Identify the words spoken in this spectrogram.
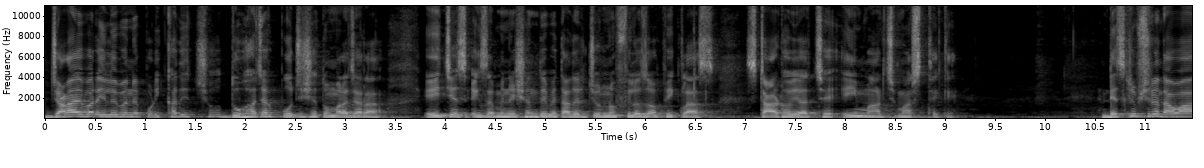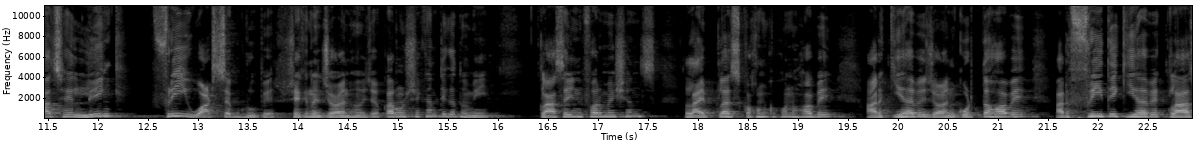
যারা এবার ইলেভেনে পরীক্ষা দিচ্ছ দু হাজার পঁচিশে তোমরা যারা এইচএস এক্সামিনেশন দেবে, তাদের জন্য ফিলোসফি ক্লাস স্টার্ট হয়ে যাচ্ছে এই মার্চ মাস থেকে। ডেসক্রিপশনে দেওয়া আছে লিংক ফ্রি হোয়াটসঅ্যাপ গ্রুপের সেখানে জয়েন হয়ে যাও। কারণ সেখান থেকে তুমি ক্লাসের ইনফরমেশনস লাইভ ক্লাস কখন কখন হবে, আর কীভাবে জয়েন করতে হবে, আর ফ্রিতে কীভাবে ক্লাস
